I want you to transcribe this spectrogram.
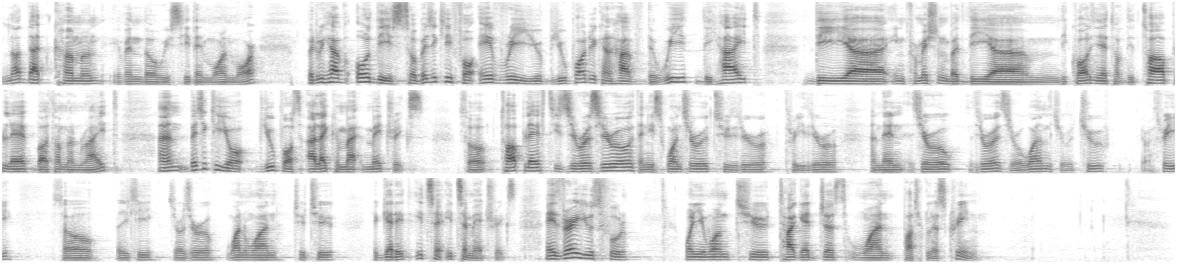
not that common, even though we see them more and more. But we have all these. So basically, for every viewport, you can have the width, the height, the uh, information about the, um, the coordinate of the top, left, bottom, and right. And basically, your viewports are like a ma matrix. So top left is 0, 0, then it's 1, 0, 2, 0, 3, 0, and then 0, 0, 0, 1, 0, 2, 0, 3. So basically 0, 0, 1, 1, 2, 2. You get it? It's a, it's a matrix. And it's very useful when you want to target just one particular screen.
